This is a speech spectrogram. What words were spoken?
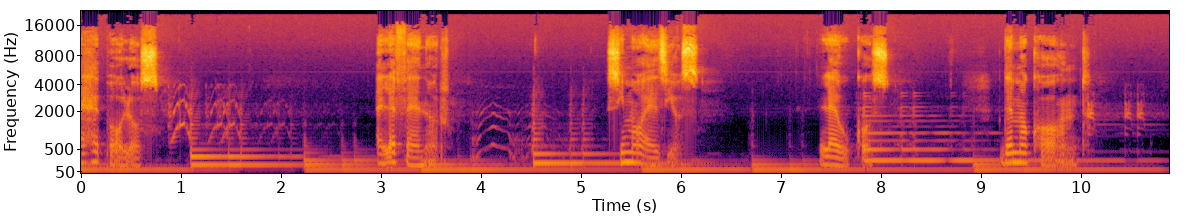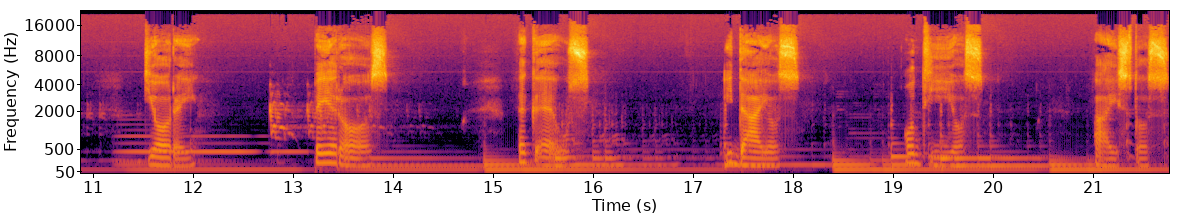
Echepolos Elefenor. Simoesios. Leukos Demokoont Diorei. Peiros Vegeus. Idaios. Odios. Πάιστος,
